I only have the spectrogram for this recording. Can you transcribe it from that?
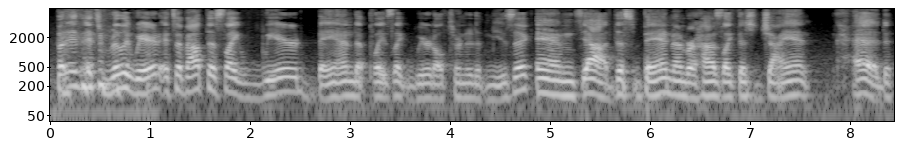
but it, it's really weird. It's about this like weird band that plays like weird alternative music, and yeah, this band member has like this giant head,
